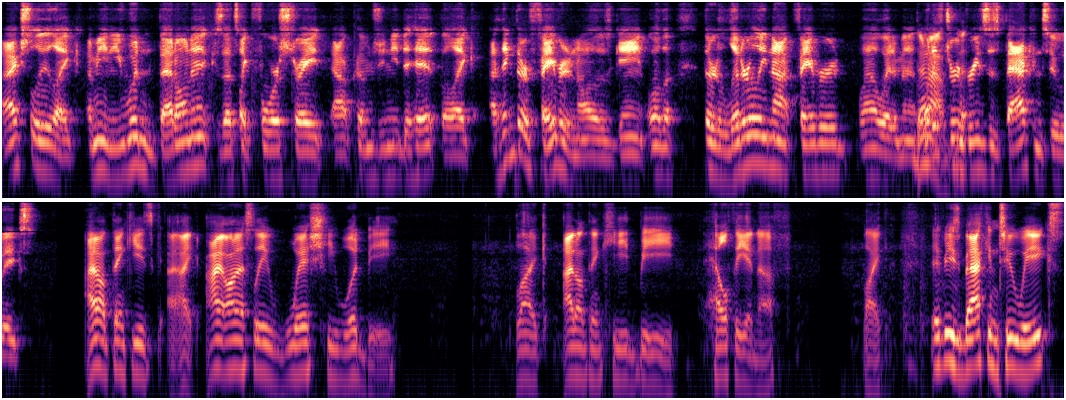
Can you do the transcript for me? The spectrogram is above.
actually like. I mean, you wouldn't bet on it because that's like four straight outcomes you need to hit. But like, I think they're favored in all those games. Well, the, they're literally not favored. Well, wait a minute. They're what not, if Drew Brees is back in two weeks? I don't think he's. I I honestly wish he would be. Like I don't think he'd be healthy enough. Like if he's back in two weeks,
